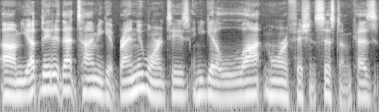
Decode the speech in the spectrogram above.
Um, you update it at that time, you get brand new warranties, and you get a lot more efficient system because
